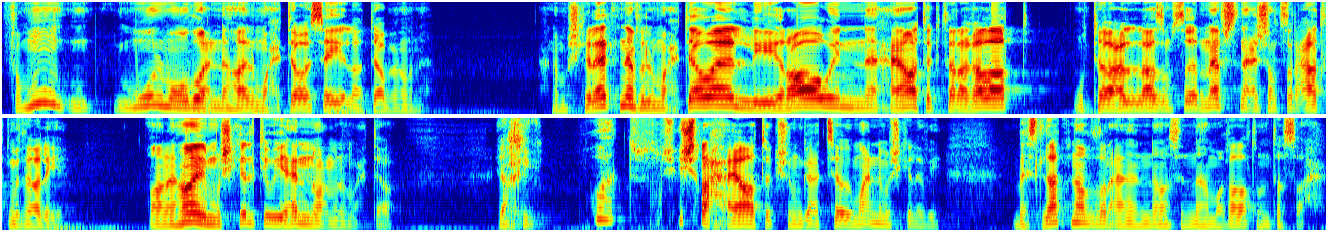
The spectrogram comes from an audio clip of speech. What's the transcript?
فمو مو الموضوع إن هاي المحتوى سيء لا تتابعونه. إحنا مشكلتنا في المحتوى اللي يراوي إن حياتك ترى غلط وتعال لازم تصير نفسنا عشان تصير حياتك مثالية. أنا هاي مشكلتي ويا هالنوع من المحتوى. يا أخي وانت اشرح حياتك؟ شنو قاعد تسوي؟ ما عندي مشكلة فيه. بس لا تنظر على الناس انهم غلط وأنت صح.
